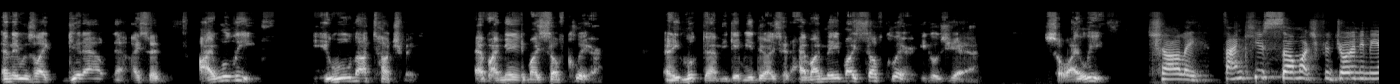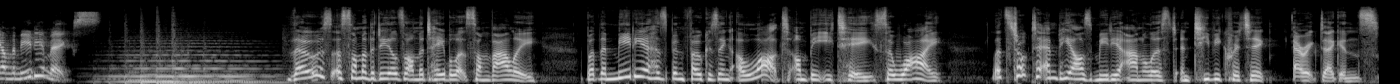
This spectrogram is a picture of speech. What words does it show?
And they was like, "Get out now." I said, I will leave. You will not touch me. Have I made myself clear? And he looked at me, gave me a deal. I said, Have I made myself clear? He goes, Yeah. So I leave. Charlie, thank you so much for joining me on the Media Mix. Those are some of the deals on the table at Sun Valley. But the media has been focusing a lot on BET, so why? Let's talk to NPR's media analyst and TV critic, Eric Deggans.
